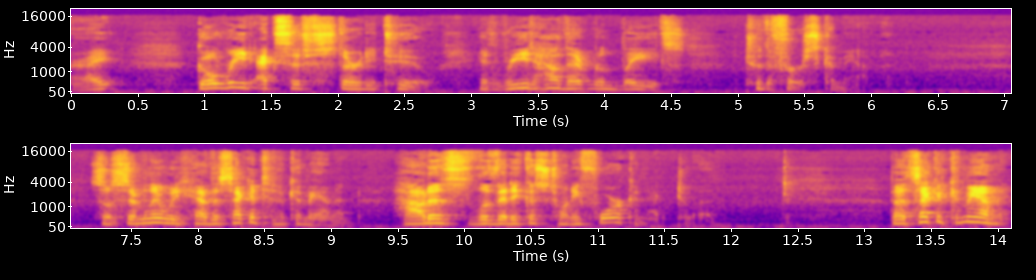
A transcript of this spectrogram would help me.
All right, go read Exodus 32 and read how that relates to the first commandment. So similarly, we have the second commandment. How does Leviticus 24 connect to it? The second commandment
